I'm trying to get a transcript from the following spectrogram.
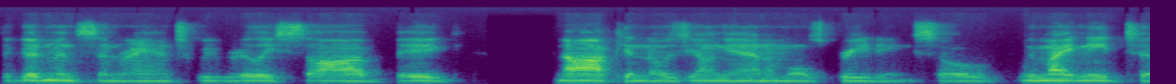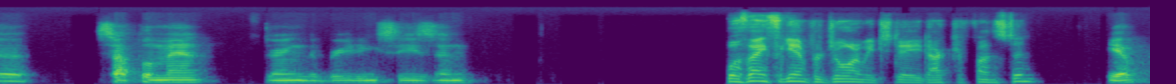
the Gudmundsen Ranch, we really saw a big knock in those young animals breeding. So we might need to supplement during the breeding season. Well, thanks again for joining me today, Dr. Funston. Yep.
